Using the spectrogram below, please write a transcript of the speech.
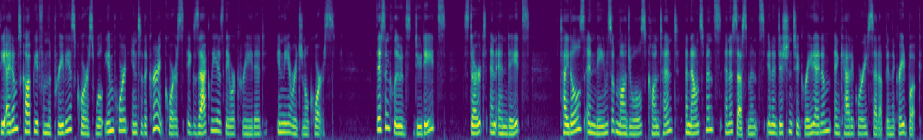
the items copied from the previous course will import into the current course exactly as they were created in the original course. This includes due dates, start and end dates, titles and names of modules, content, announcements, and assessments, in addition to grade item and category setup in the gradebook.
